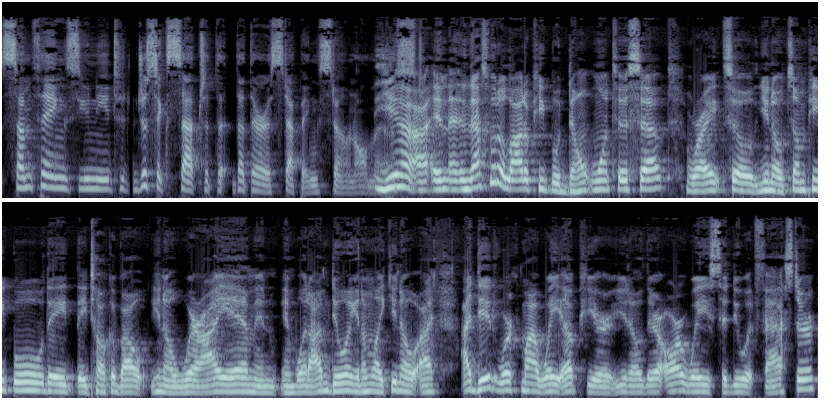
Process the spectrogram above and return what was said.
some things you need to just accept that, that they're a stepping stone almost. Yeah, and and that's what a lot of people don't want to accept, right? So, you know, some people they they talk about, you know, where I am and and what I'm doing and I'm like, you know, I I did work my way up here, you know, there are ways to do it faster.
